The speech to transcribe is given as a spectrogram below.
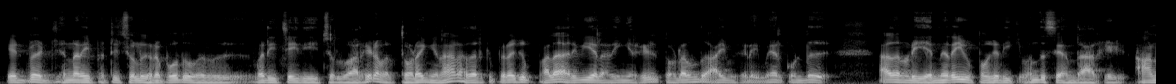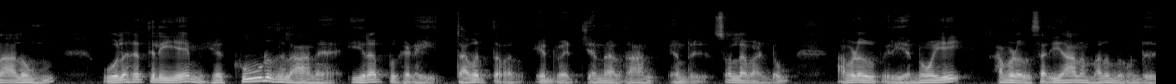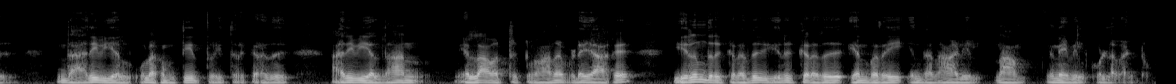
எட்வர்ட் ஜென்னரை பற்றி சொல்லுகிற போது ஒரு வரி செய்தியை சொல்வார்கள். அவர் தொடங்கினார். அதற்கு பிறகு பல அறிவியல் அறிஞர்கள் தொடர்ந்து ஆய்வுகளை மேற்கொண்டு அதனுடைய நிறைவு பகுதிக்கு வந்து சேர்ந்தார்கள். ஆனாலும் உலகத்திலேயே மிக கூடுதலான இறப்புகளை தவிர்த்தவர் எட்வர்ட் ஜென்னர் தான் என்று சொல்ல வேண்டும். அவ்வளவு பெரிய நோயை அவ்வளவு சரியான மருந்து கொண்டு இந்த அறிவியல் உலகம் தீர்த்து வைத்திருக்கிறது. அறிவியல் தான் எல்லாவற்றுக்குமான விடையாக இருந்திருக்கிறது இருக்கிறது என்பதை இந்த நாளில் நாம் நினைவில் கொள்ள வேண்டும்.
